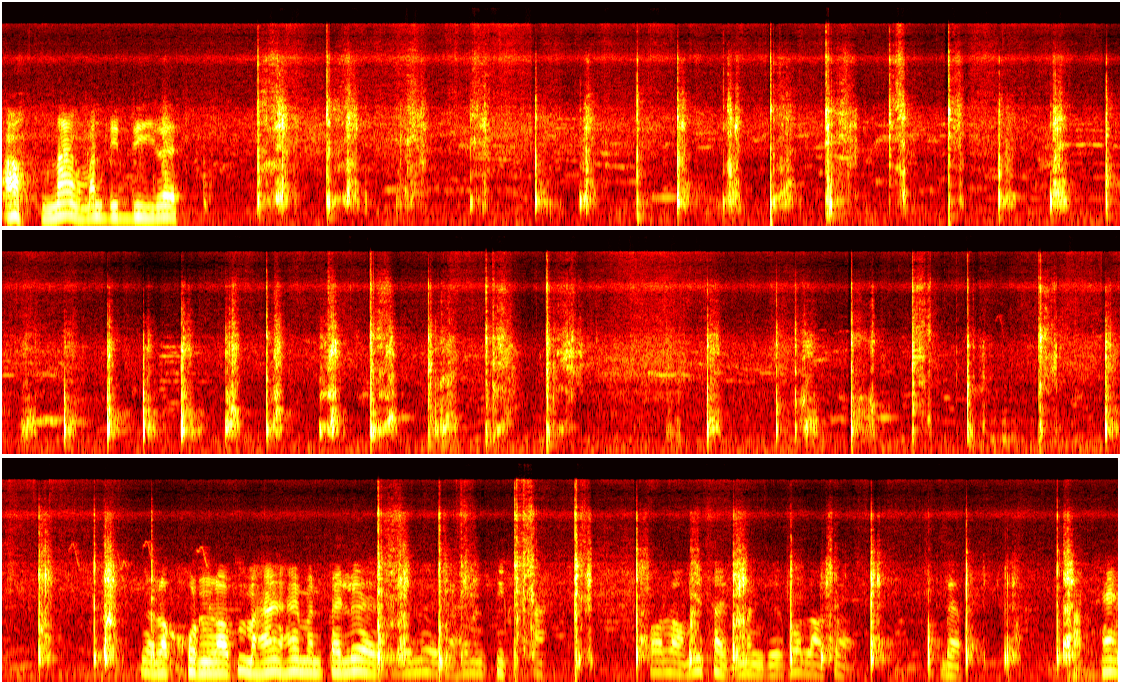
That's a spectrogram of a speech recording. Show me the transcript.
เอานั่งมันดีๆเลย เดี๋ยวเราคนเรามาให้ให้มันไปเรื่อยเรื่อยๆอย่าให้มันติดขัดเพราะเราไม่ใส่น้ำมันเยอะเพราะเราจะแบบผัดแห้ง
